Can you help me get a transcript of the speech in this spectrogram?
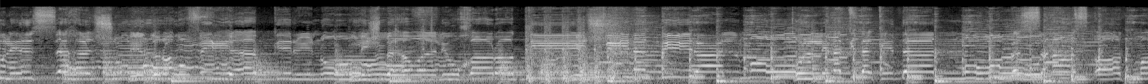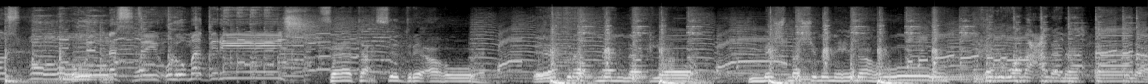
ولسه هشوف. يضربوا فيا بكرنوم مش بهوالي وخراطيم مش فينا كبير على الموت. كلنا كده كده هيقولوا ما جريش فاتح صدري أهو. اضرب منك لا. مش ماشي من هنا أهو. غير وأنا على نقالة.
